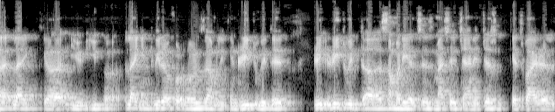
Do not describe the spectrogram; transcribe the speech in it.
like, like uh, you, you uh, like in twitter for, for, example you can retweet it re retweet uh, somebody else's message and it just gets viral.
